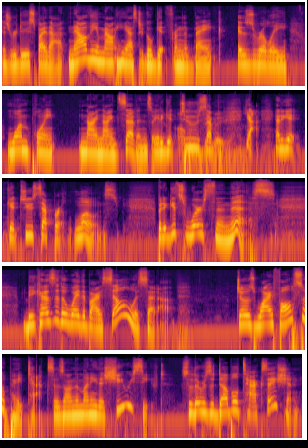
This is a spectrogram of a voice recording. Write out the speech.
is reduced by that. Now the amount he has to go get from the bank is really 1.997. So he had to get two two separate yeah, had to get get two separate loans. But it gets worse than this. Because of the way the buy sell was set up, Joe's wife also paid taxes on the money that she received. So there was a double taxation.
